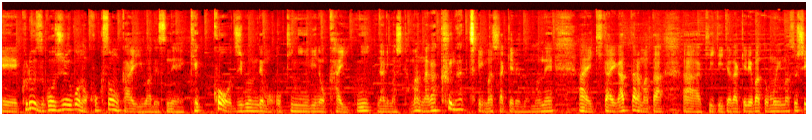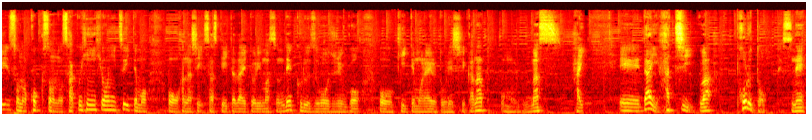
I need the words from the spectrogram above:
えー、クルーズ55の国村会はですね、結構自分でもお気に入りの回になりました。まあ長くなっちゃいましたけれどもね、はい、機会があったらまたあ聞いていただければと思いますし、その国村の作品表についてもお話しさせていただいておりますんで、クルーズ55を聞いてもらえると嬉しいかなと思います。はい。えー、第8位は、ポルトですね。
